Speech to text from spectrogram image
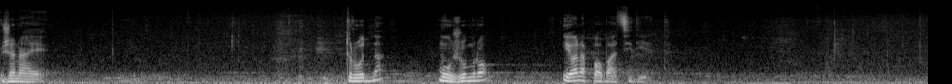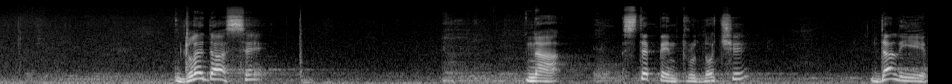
žena je trudna, muž umro i ona pobaci dijete. gleda se na stepen trudnoće da li je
